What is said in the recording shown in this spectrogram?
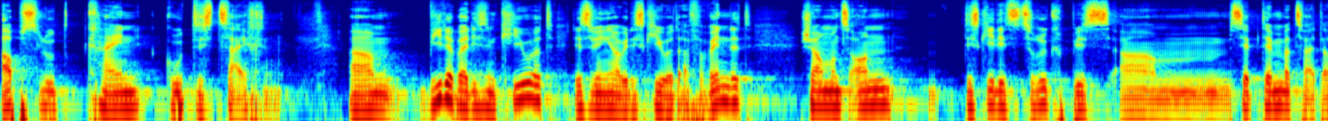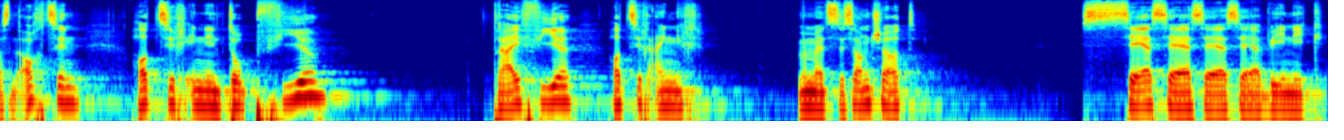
absolut kein gutes Zeichen. Ähm, wieder bei diesem Keyword, deswegen habe ich das Keyword auch verwendet, schauen wir uns an, das geht jetzt zurück bis ähm, September 2018, hat sich in den Top 4, 3, 4, hat sich eigentlich, wenn man jetzt das anschaut, sehr, sehr, sehr, sehr wenig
